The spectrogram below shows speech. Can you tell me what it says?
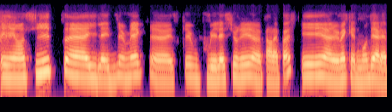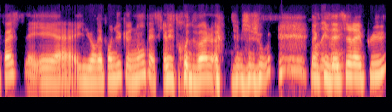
Et ensuite, euh, il a dit au mec, euh, est-ce que vous pouvez l'assurer euh, par la poste? Et le mec a demandé à la poste et ils lui ont répondu que non parce qu'il y avait trop de vols de bijoux. Donc, ils n'assuraient plus.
